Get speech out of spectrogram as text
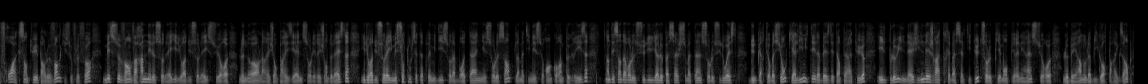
froid accentué par le vent qui souffle fort. Mais ce vent va ramener le soleil. Il y aura du soleil sur euh, le nord, la région parisienne, sur les régions de l'Est. Il y aura du soleil, mais surtout cet après-midi sur la Bretagne et sur le centre. La matinée sera encore un peu grise. En descendant vers le sud, il y a le passage ce matin sur le sud-ouest d'une perturbation qui a limité la baisse des températures. Et il pleut, il neige. Il neigera à très basse altitude sur le piémont pyrénéen, sur euh, le Béarn ou la Bigorre par exemple.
